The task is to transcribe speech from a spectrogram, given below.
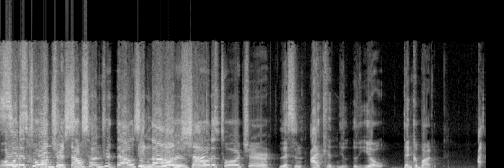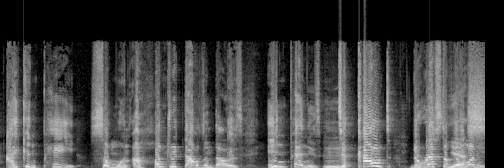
Oh, the torture, six hundred thousand In one dollars. shot? Oh, the torture. Listen, I can yo, think about it. I, I can pay someone a hundred thousand dollars in pennies to count the rest of Mm. Yes. the money.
